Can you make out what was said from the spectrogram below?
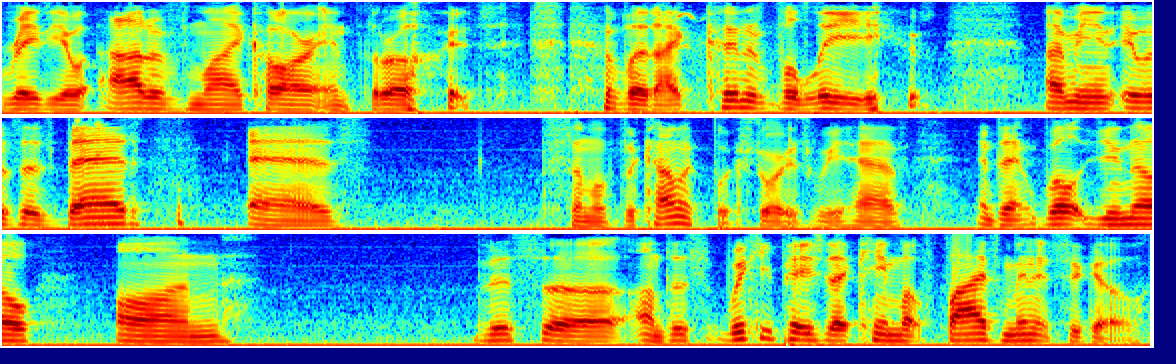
radio out of my car and throw it, but I couldn't believe. I mean, it was as bad as some of the comic book stories we have. And then, well, you know, on this uh, on this wiki page that came up five minutes ago.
